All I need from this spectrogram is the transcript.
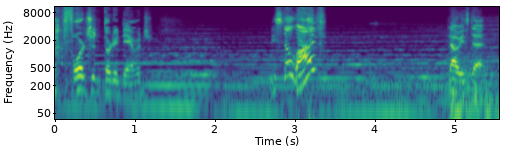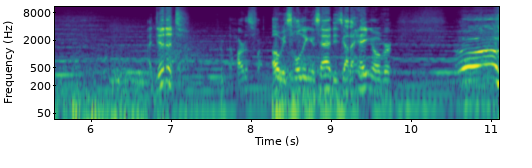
Fortune 30 damage. He's still alive? No, he's dead. I did it! The hardest fight. Oh, he's holding his head. He's got a hangover. Oh!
